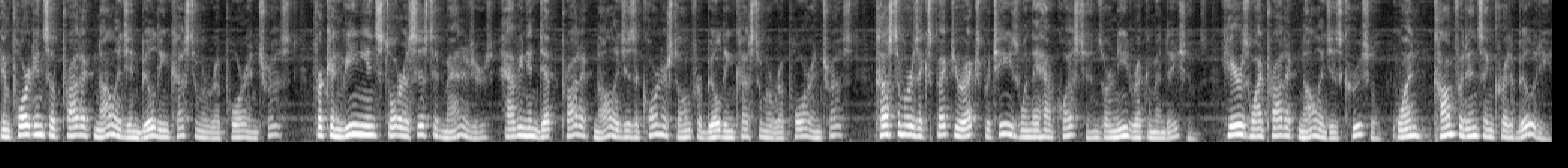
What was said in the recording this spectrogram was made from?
Importance of product knowledge in building customer rapport and trust. For convenience store assistant managers, having in depth product knowledge is a cornerstone for building customer rapport and trust. Customers expect your expertise when they have questions or need recommendations. Here's why product knowledge is crucial. 1. Confidence and credibility.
